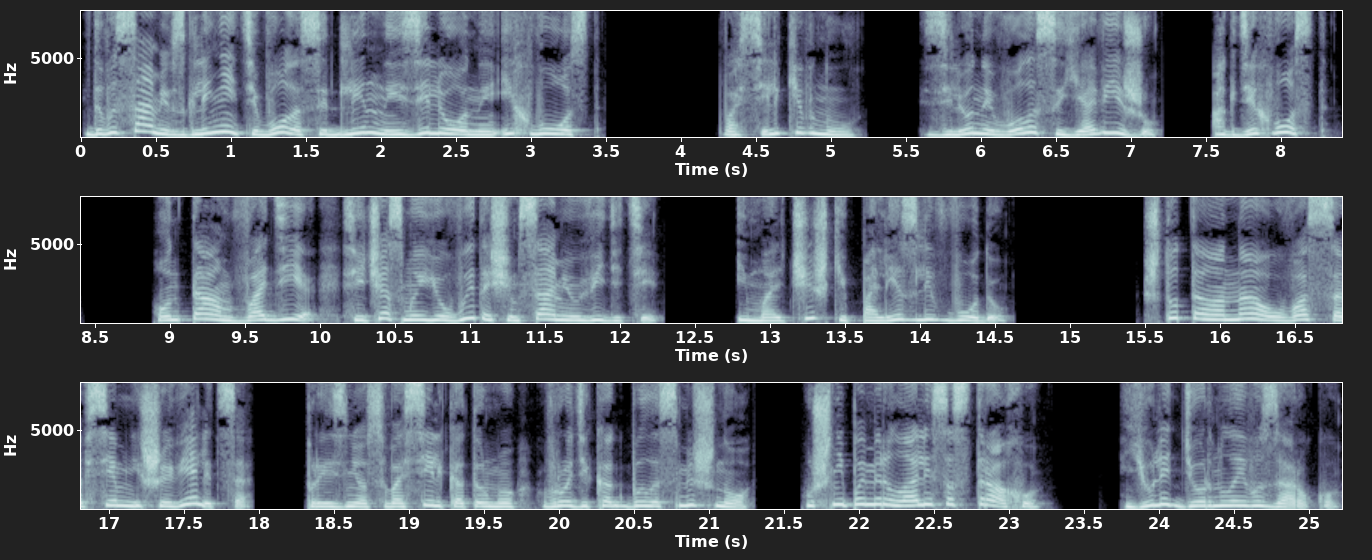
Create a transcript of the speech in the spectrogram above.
«Да вы сами взгляните, волосы длинные, зеленые и хвост!» Василь кивнул. «Зеленые волосы я вижу. А где хвост?» Он там, в воде. Сейчас мы ее вытащим, сами увидите». И мальчишки полезли в воду. «Что-то она у вас совсем не шевелится», произнес Василь, которому вроде как было смешно. «Уж не померла ли со страху?» Юля дернула его за руку.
